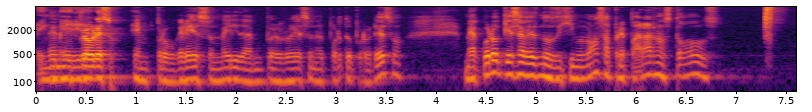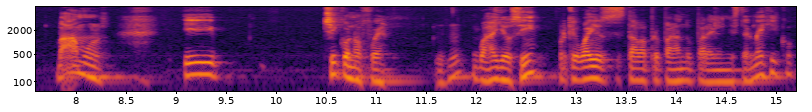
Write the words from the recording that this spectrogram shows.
En, Progreso. En Progreso, en Mérida, en Progreso, en el puerto de Progreso. Me acuerdo que esa vez nos dijimos, vamos a prepararnos todos. Vamos. Y Chico no fue. Guayos sí, porque Guayos estaba preparando para el Mister México.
